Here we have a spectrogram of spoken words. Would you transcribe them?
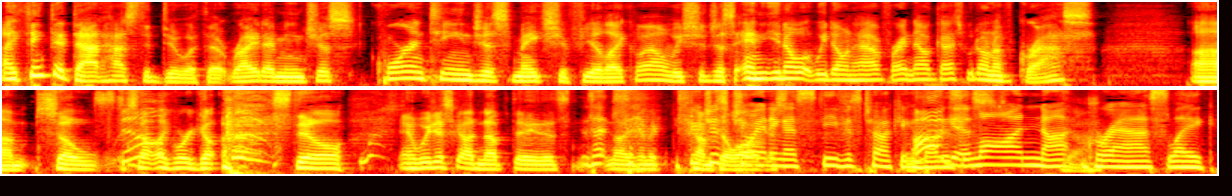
I think that that has to do with it, right? I mean, just quarantine just makes you feel like, well, we should just. And you know what we don't have right now, guys? We don't have grass. Um, so it's not like we're going still, and we just got an update. It's That's, not going to if you're just till joining August. us, Steve is talking about his lawn, not grass. Like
